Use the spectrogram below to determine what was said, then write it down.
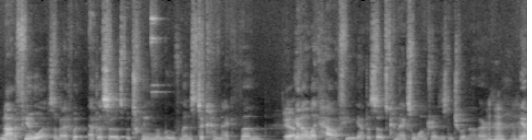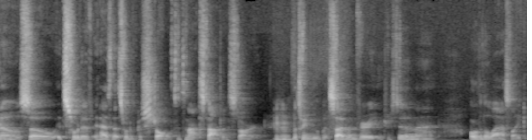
not a fugal episode, but I put episodes between the movements to connect them. Yeah. You know, like how a fugue episodes connects one transition to another. Mm-hmm, you know, so it's sort of it has that sort of gestalt. It's not stop and start Mm-hmm. between movements. So I've been very interested in that over the last like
